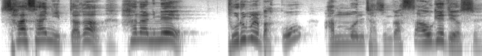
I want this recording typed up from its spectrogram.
사산 입다가 하나님의 부름을 받고 암몬 자손과 싸우게 되었어요.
